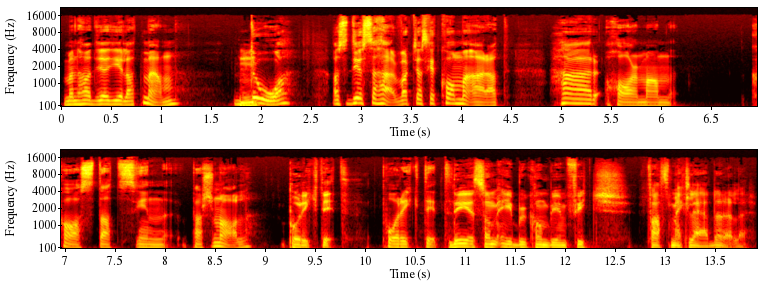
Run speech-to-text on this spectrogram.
Men hade jag gillat män, då... Alltså det är så här, vart jag ska komma är att här har man kastat sin personal På riktigt? på riktigt. Det är som Abercrombie Fitch fast med kläder eller?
